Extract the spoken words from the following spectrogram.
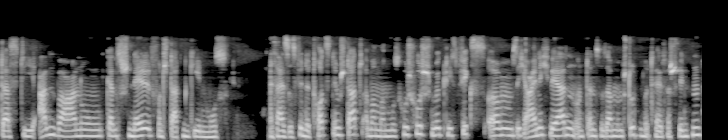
dass die Anbahnung ganz schnell vonstatten gehen muss. Das heißt, es findet trotzdem statt, aber man muss husch husch möglichst fix ähm, sich einig werden und dann zusammen im Stundenhotel verschwinden.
